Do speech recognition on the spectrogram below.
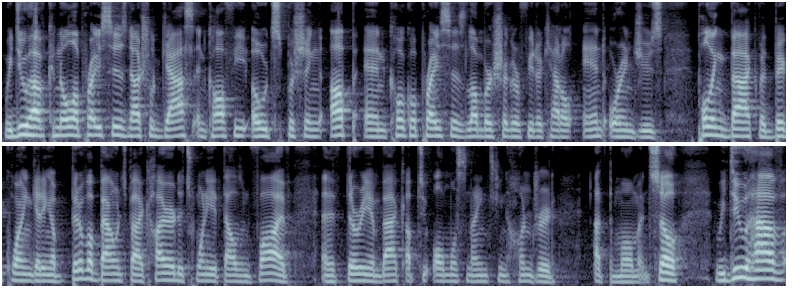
We do have canola prices, natural gas, and coffee, oats pushing up, and cocoa prices, lumber, sugar, feeder cattle, and orange juice pulling back, with Bitcoin getting a bit of a bounce back higher to 28,005, and Ethereum back up to almost 1900 at the moment. So we do have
